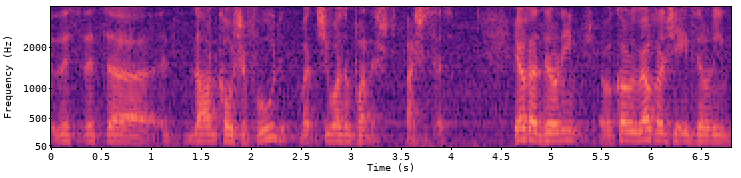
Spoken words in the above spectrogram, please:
This uh, it's non-kosher food, but she wasn't punished. as she says, zeronim." She ate zeronim.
